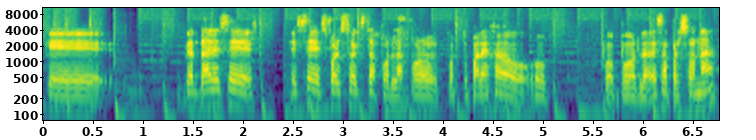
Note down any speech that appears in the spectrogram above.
que dar ese, ese esfuerzo extra por, la, por, por tu pareja o, por, esa persona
